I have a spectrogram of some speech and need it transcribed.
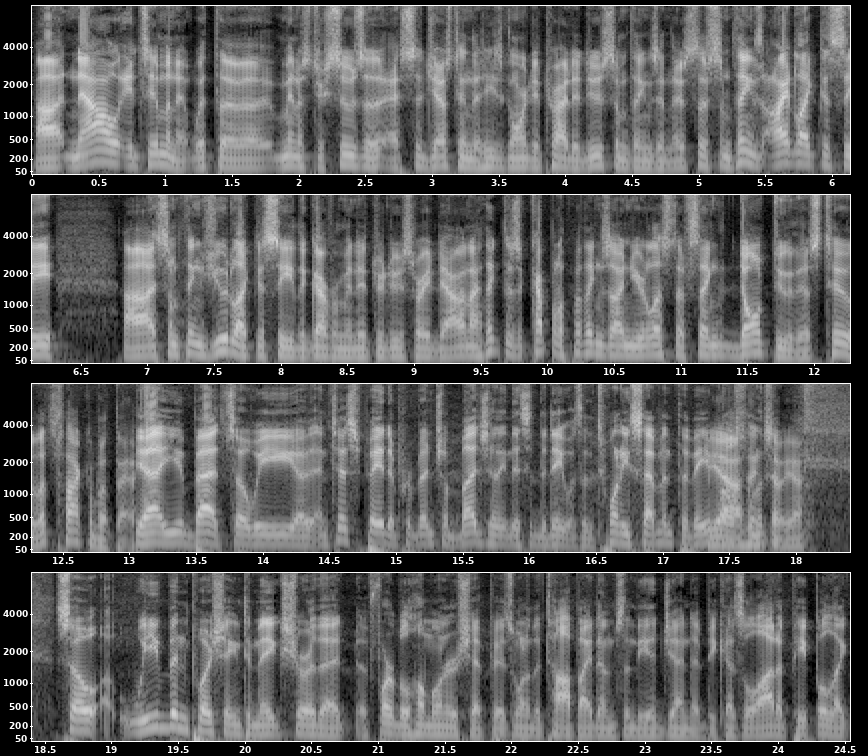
Uh, now it's imminent with the Minister Sousa suggesting that he's going to try to do some things in this. There's some things I'd like to see. Uh, some things you'd like to see the government introduce right now, and I think there's a couple of things on your list of saying don't do this too. Let's talk about that. Yeah, you bet. So we uh, anticipate a provincial budget. I think they said the date was the 27th of April. Yeah, I think so. Yeah. So we've been pushing to make sure that affordable home ownership is one of the top items in the agenda because a lot of people, like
